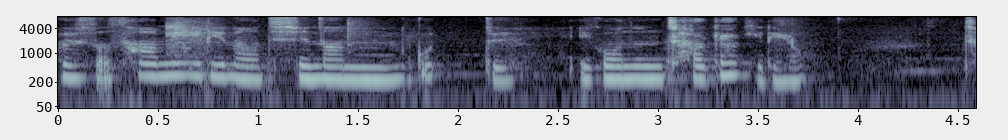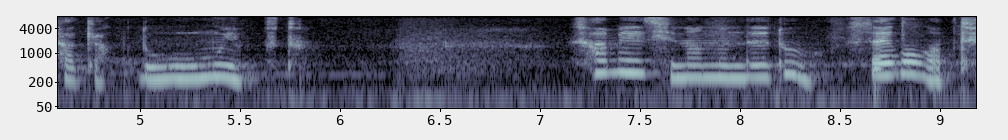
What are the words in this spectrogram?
벌써 3일이나 지난 꽃들. 이거는 작약이래요. 작약. 너무 예쁘다. 3일 지났는데도 새 거 같아.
